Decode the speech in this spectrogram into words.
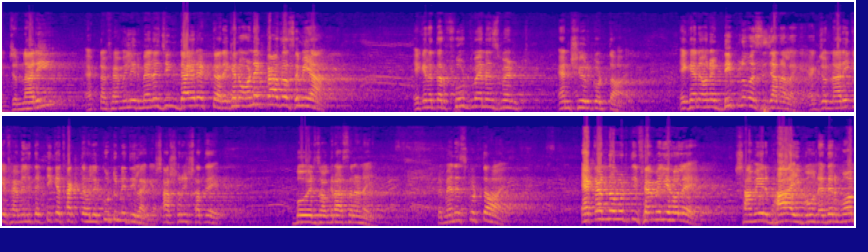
একজন নারী, একটা ফ্যামিলির ম্যানেজিং ডাইরেক্টর। এখানে অনেক কাজ আছে মিয়া। এখানে তার ফুড ম্যানেজমেন্ট এনশিওর করতে হয়। এখানে অনেক ডিপ্লোমেসি জানা লাগে। একজন নারীকে ফ্যামিলিতে টিকে থাকতে হলে কূটনীতি লাগে, শাশুড়ির সাথে বউয়ের ঝগড়া আছে না নাই? ম্যানেজ করতে হয়। একান্নবর্তী ফ্যামিলি হলে স্বামীর ভাই, বোন, এদের মন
